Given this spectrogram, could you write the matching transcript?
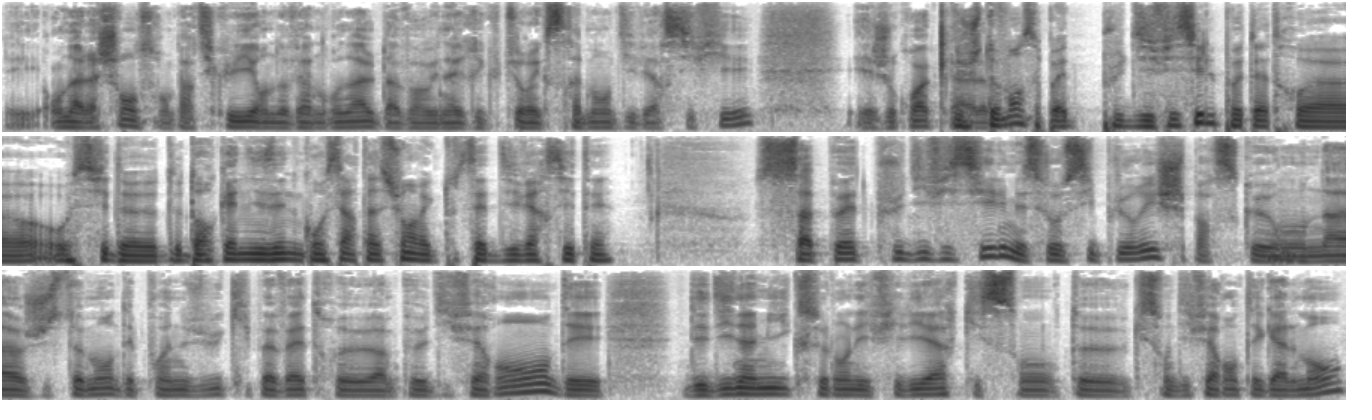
et on a la chance, en particulier en Auvergne-Rhône-Alpes, d'avoir une agriculture extrêmement diversifiée. Et je crois que justement, ça peut être plus difficile peut-être aussi d'organiser de, une concertation avec toute cette diversité. Ça peut être plus difficile, mais c'est aussi plus riche parce qu'on mmh. a justement des points de vue qui peuvent être euh, un peu différents, des, des dynamiques selon les filières qui sont euh, qui sont différentes également.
